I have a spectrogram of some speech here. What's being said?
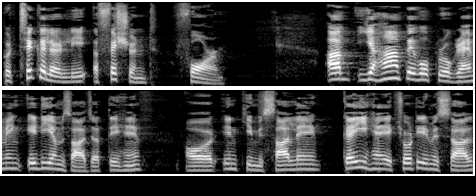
particularly efficient form اب یہاں پہ وہ پروگرامنگ ایڈیمز آ جاتے ہیں اور ان کی مثالیں کئی ہیں، ایک چھوٹی مثال،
